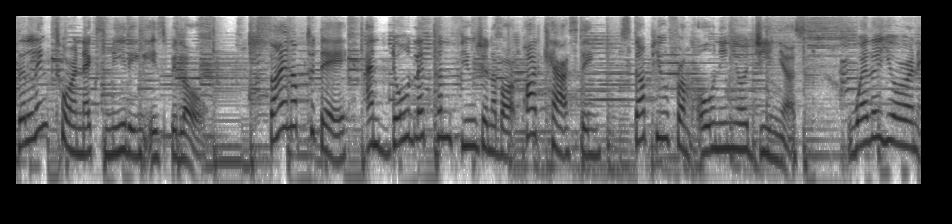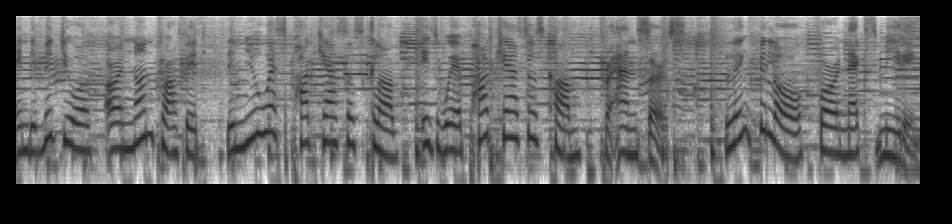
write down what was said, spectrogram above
The link to our next meeting is below. Sign up today and don't let confusion about podcasting stop you from owning your genius. Whether you're an individual or a nonprofit, the New West Podcasters Club is where podcasters come for answers. Link below for our next meeting.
